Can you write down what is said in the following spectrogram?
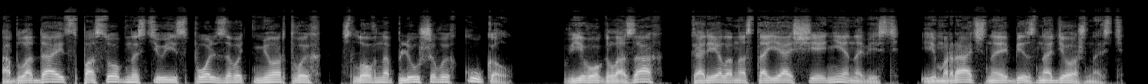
обладает способностью использовать мертвых, словно плюшевых кукол. В его глазах горела настоящая ненависть и мрачная безнадежность.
